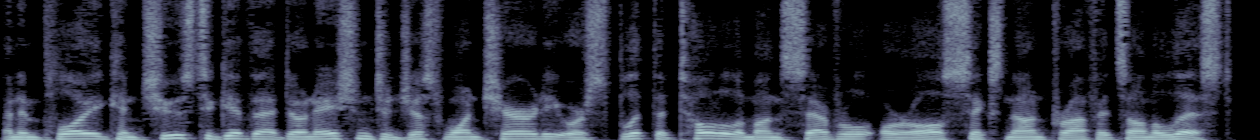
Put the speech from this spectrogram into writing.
An employee can choose to give that donation to just one charity or split the total among several or all six nonprofits on the list.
